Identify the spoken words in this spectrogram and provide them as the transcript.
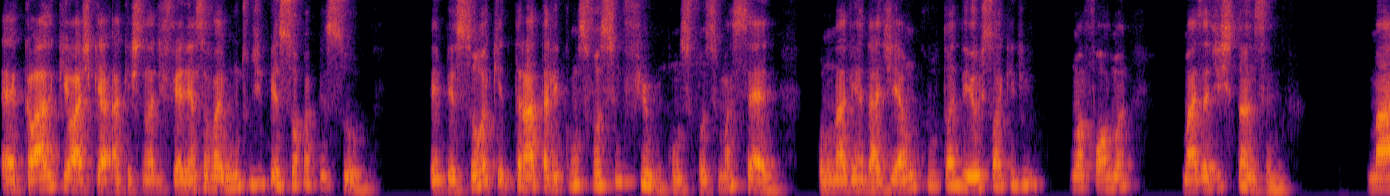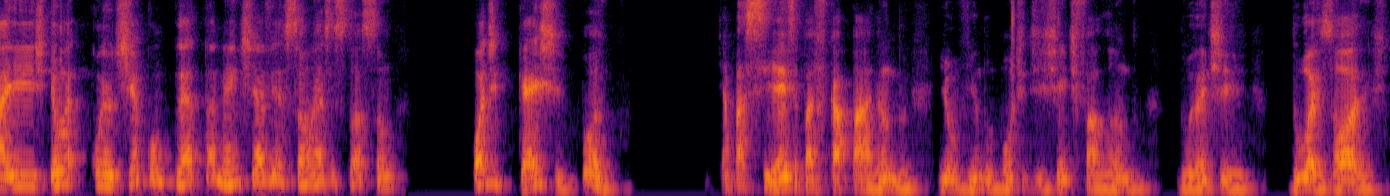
é claro que eu acho que a questão da diferença vai muito de pessoa para pessoa. Tem pessoa que trata ali como se fosse um filme, como se fosse uma série, quando na verdade é um culto a Deus, só que de uma forma mais à distância mas eu, eu tinha completamente aversão a essa situação. Podcast, pô, tinha paciência para ficar parando e ouvindo um monte de gente falando durante duas horas,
